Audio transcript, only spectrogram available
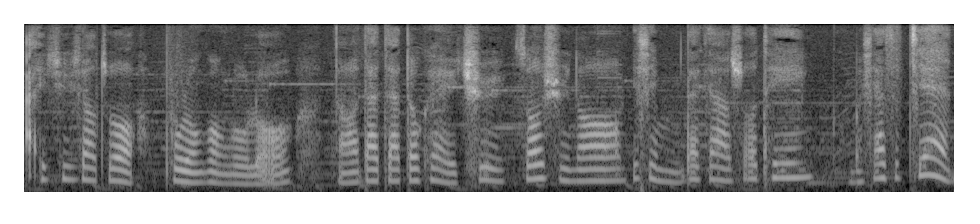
IG 叫做布隆拱罗罗，然后大家都可以去搜寻哦。谢谢你们大家的收听，我们下次见。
